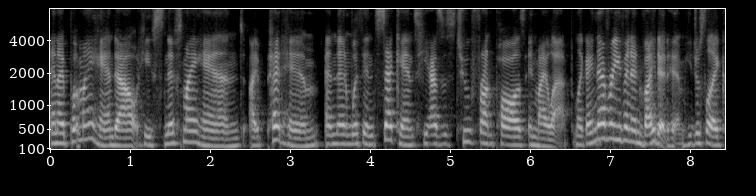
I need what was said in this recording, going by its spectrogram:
and I put my hand out. He sniffs my hand. I pet him, and then within seconds, he has his two front paws in my lap. Like I never even invited him. He just like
